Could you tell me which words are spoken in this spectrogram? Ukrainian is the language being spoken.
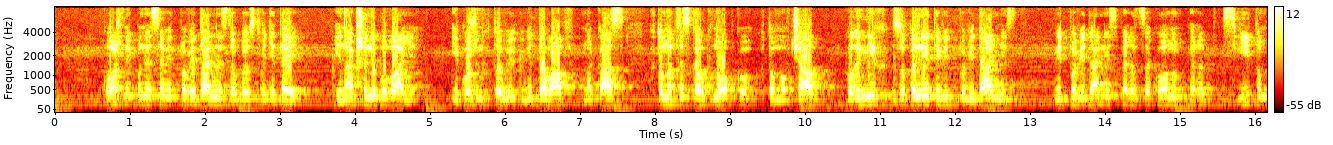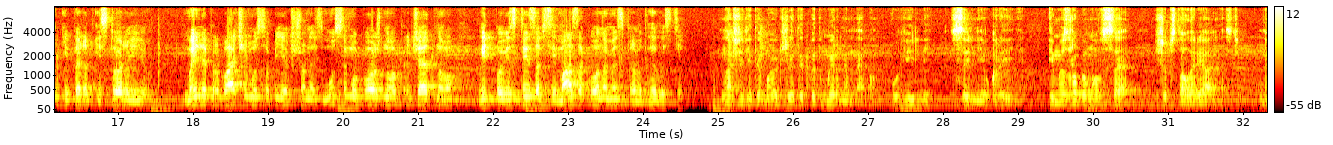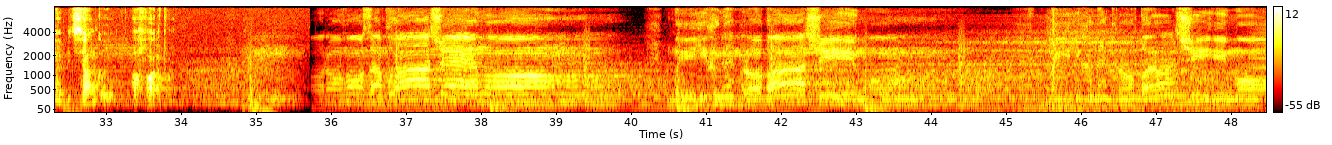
Кожний понесе відповідальність за вбивство дітей. Інакше не буває. І кожен, хто віддавав наказ, хто натискав кнопку, хто мовчав, коли міг зупинити відповідальність, відповідальність перед законом, перед світом і перед історією. Ми не пробачимо собі, якщо не змусимо кожного причетного відповісти за всіма законами справедливості. Наші діти мають жити під мирним небом у вільній, сильній Україні. І ми зробимо все, щоб стало реальністю, не обіцянкою, а фактом. Дорого заплачено, не пробачимо, ми їх не пробачимо.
